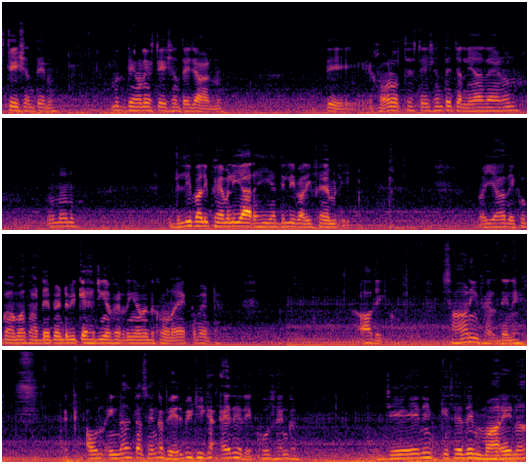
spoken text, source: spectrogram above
ਸਟੇਸ਼ਨ ਤੇ ਨੂੰ, ਲੁਧਿਆਣੇ ਸਟੇਸ਼ਨ ਤੇ ਜਾਣ ਨੂੰ। ਤੇ ਹੁਣ ਉੱਥੇ ਸਟੇਸ਼ਨ ਤੇ ਚੱਲਿਆ ਲੈਣ ਉਹਨੂੰ ਉਹਨਾਂ ਨੂੰ। ਦਿੱਲੀ ਵਾਲੀ ਫੈਮਿਲੀ ਆ ਰਹੀ ਹੈ, ਦਿੱਲੀ ਵਾਲੀ ਫੈਮਿਲੀ ਭਾਈ ਆਹ ਦੇਖੋ ਗਾਵਾਂ ਸਾਡੇ ਪਿੰਡ ਵੀ ਕਿਹੋ ਜੀਆਂ ਫਿਰਦੀਆਂ, ਮੈਂ ਦਿਖਾਉਣਾ ਇੱਕ ਮਿੰਟ। ਆਹ ਦੇਖੋ, ਸਾਹ ਨਹੀਂ ਫਿਰਦੇ ਨੇ। ਇੱਕ ਇਹਨਾਂ ਦੇ ਤਾਂ ਸਿੰਘ ਫੇਰ ਵੀ ਠੀਕ ਹੈ ਇਹਦੇ ਦੇਖੋ ਸਿੰਘ। ਜੇ ਇਹਨੇ ਕਿਸੇ ਦੇ ਮਾਰੇ ਨਾ,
